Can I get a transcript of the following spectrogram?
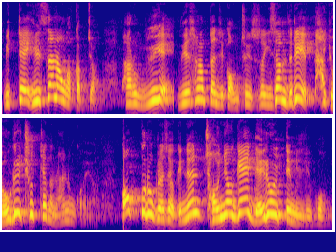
밑에 일산하고 가깝죠. 바로 위에 위에 산업단지가 엄청 있어서 이 사람들이 다 여길 출퇴근을 하는 거예요. 거꾸로 그래서 여기는 저녁에 내려올 때 밀리고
